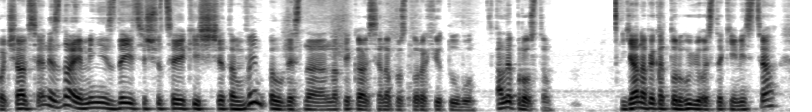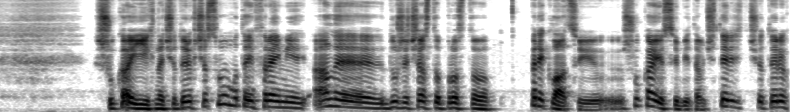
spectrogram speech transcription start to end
почався. Я не знаю, мені здається, що це якийсь ще там вимпел десь на, натикався на просторах Ютубу. Але просто я, наприклад, торгую ось такі місця, шукаю їх на 4-часовому таймфреймі, але дуже часто просто переклацую. Шукаю собі там 4, 4,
